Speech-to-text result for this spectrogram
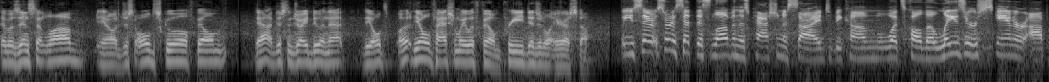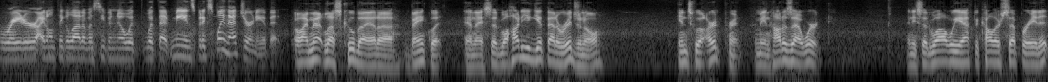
It was instant love, you know, just old school film. Yeah, I just enjoyed doing that the old the old fashioned way with film, pre digital era stuff. But you sort of set this love and this passion aside to become what's called a laser scanner operator. I don't think a lot of us even know what, what that means, but explain that journey a bit. Oh, I met Les Kouba at a banquet, and I said, Well, how do you get that original into an art print? I mean, how does that work? And he said, Well, we have to color separate it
